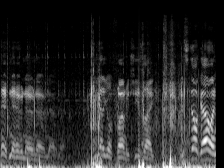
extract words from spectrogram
no, no, no, no, no. You gotta go find me. She's like, it's still going.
